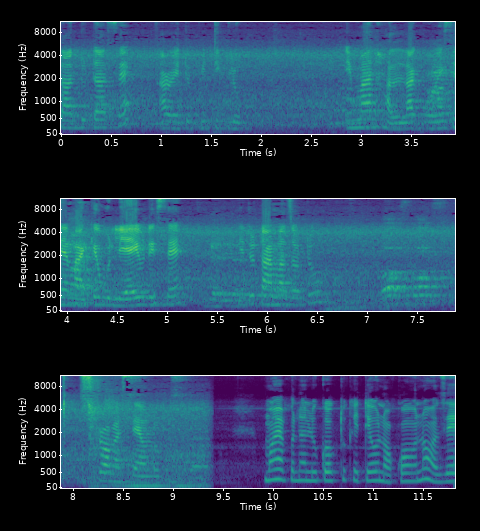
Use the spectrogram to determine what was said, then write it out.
তাত দুটা আছে আৰু এইটো পিটিক লোক। ইমান হাল্লা কৰিছে মাকে উলিয়াইও দিছে। কিন্তু তাৰ মাজতো ষ্ট্ৰং আছে এওঁলোক মই আপোনালোককতো কেতিয়াও নকওঁ ন যে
